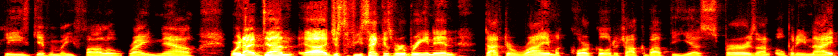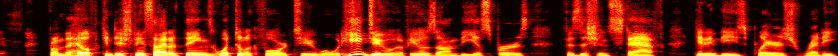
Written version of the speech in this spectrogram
Please give him a follow right now. We're not done. Uh, just a few seconds. We're bringing in Dr. Ryan McCorkle to talk about the uh, Spurs on opening night from the health conditioning side of things, what to look forward to. What would he do if he was on the uh, Spurs physician staff getting these players ready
